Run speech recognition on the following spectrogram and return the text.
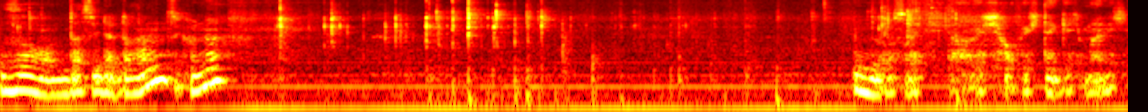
So, das wieder dran. Sekunde. Da. Ich hoffe, ich denke, ich meine ich.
